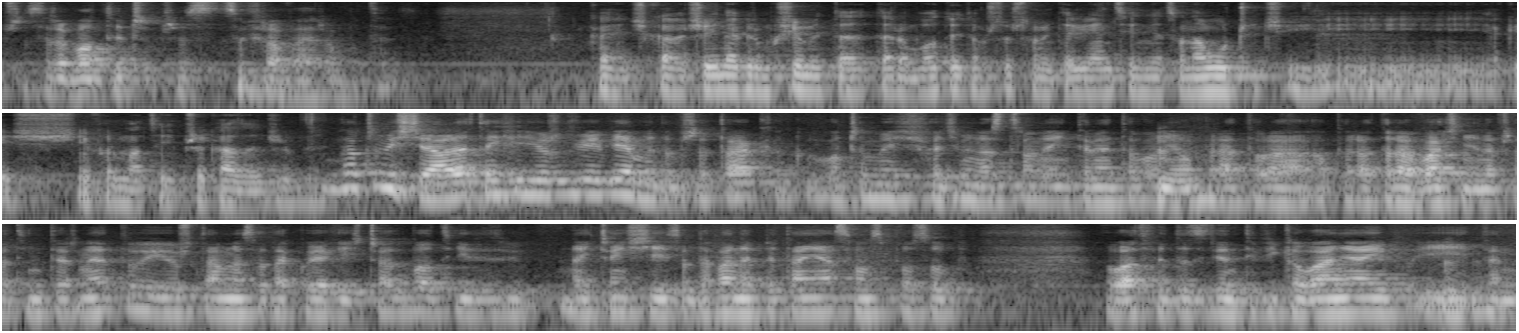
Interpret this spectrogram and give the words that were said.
przez roboty, czy przez cyfrowe roboty. Okej, ciekawe, czyli najpierw musimy te, te roboty, tą sztuczną inteligencję nieco nauczyć i, i jakieś informacje jej przekazać, żeby... No oczywiście, ale w tej chwili już wie- wiemy dobrze, tak? Łączymy, wchodzimy na stronę internetową Mhm. operatora, operatora właśnie na przykład internetu i już tam nas atakuje jakiś chatbot i najczęściej zadawane pytania są w sposób łatwy do zidentyfikowania i, i Mhm. ten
